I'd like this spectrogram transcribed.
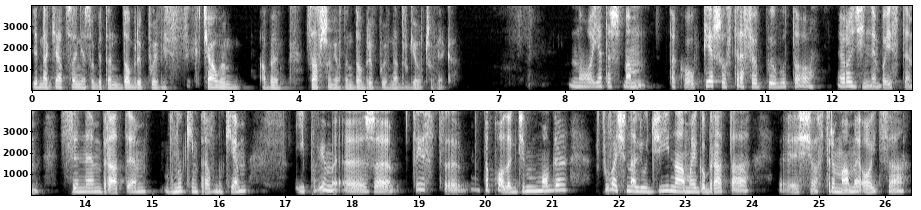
jednak ja cenię sobie ten dobry wpływ i chciałbym, aby zawsze miał ten dobry wpływ na drugiego człowieka. No, ja też mam taką pierwszą strefę wpływu to rodziny, bo jestem synem, bratem, wnukiem, prawnukiem i powiem, e, że to jest e, to pole, gdzie mogę wpływać na ludzi, na mojego brata, e, siostrę, mamę, ojca,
